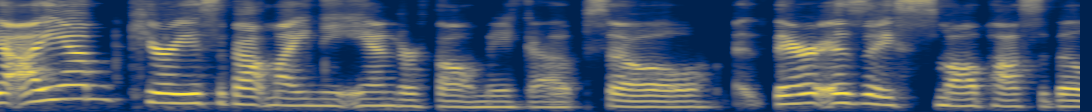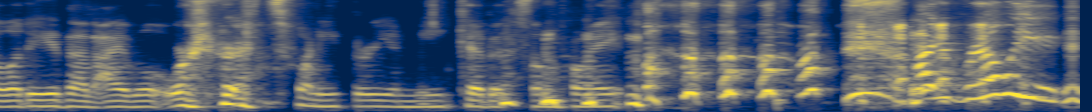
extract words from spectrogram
Yeah, I am curious about my Neanderthal makeup. So there is a small possibility that I will order a 23andMe kit at some point. I really,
